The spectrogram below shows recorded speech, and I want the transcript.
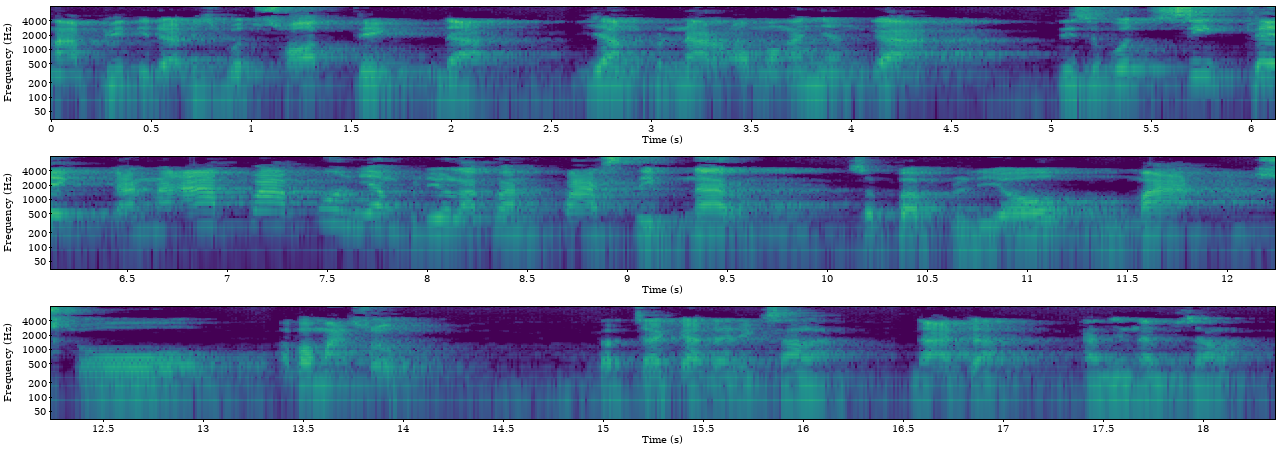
Nabi tidak disebut sodik, enggak. Yang benar omongannya enggak. Disebut sidik karena apa pun yang beliau lakukan pasti benar. Sebab beliau maksum. Apa maksum? Terjaga dari kesalahan. Enggak ada. Kanjeng Nabi salah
